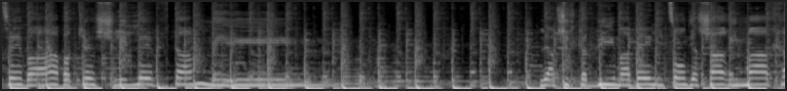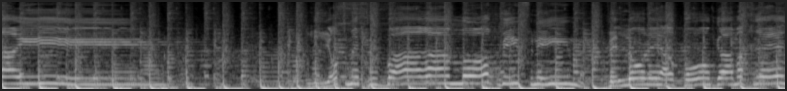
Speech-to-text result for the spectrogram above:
צבע אבקש לי לב תמים להמשיך קדימה ולצעוד ישר עם החיים. להיות מחובר עמוק בפנים ולא להרפות גם אחרי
